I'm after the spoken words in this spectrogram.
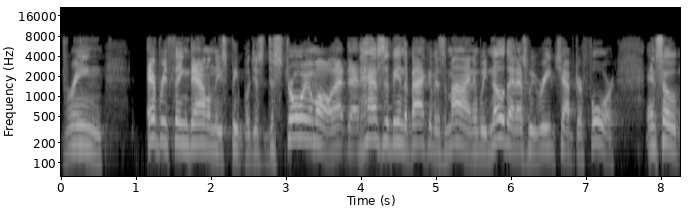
bring everything down on these people, just destroy them all. That, that has to be in the back of his mind, and we know that as we read chapter 4. And so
